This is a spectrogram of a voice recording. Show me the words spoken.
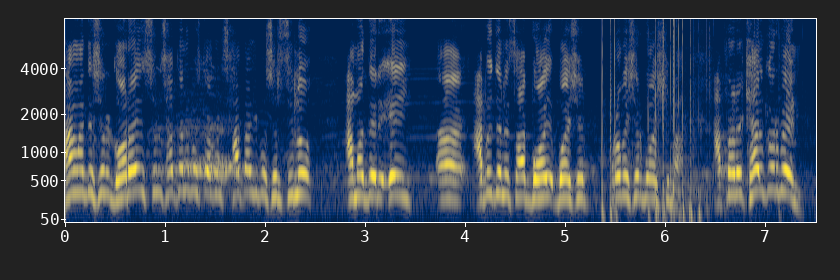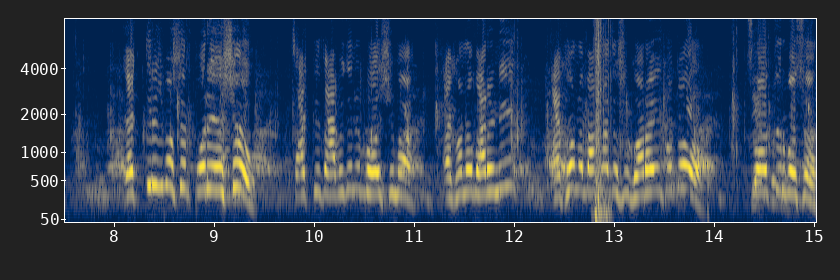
বাংলাদেশের গড়াই ছিল সাতান্ন বছর তখন সাতাশ বছর ছিল আমাদের এই আবেদনের বয়সের প্রবেশের বয়সীমা আপনারা খেয়াল করবেন একত্রিশ বছর পরে এসেও চাকরিতে আবেদনের বয়সীমা এখনও বাড়েনি। এখনও বাংলাদেশের গড়াই কত? চুয়াত্তর বছর।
